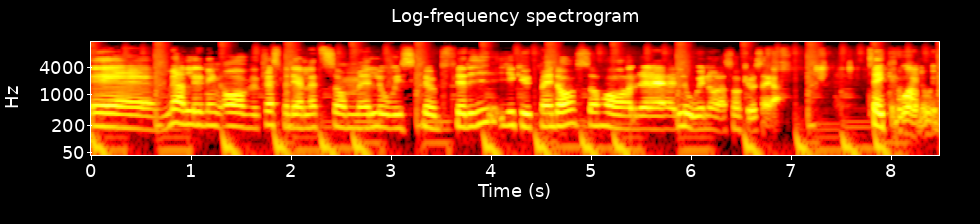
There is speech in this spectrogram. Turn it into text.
Eh, med anledning av pressmeddelandet som Louis klubb Fleri gick ut med idag så har eh, Louis några saker att säga. Take it away Louis.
